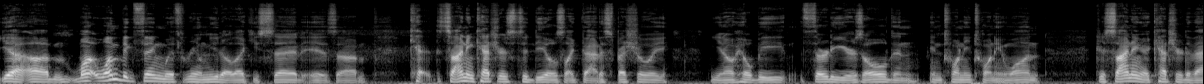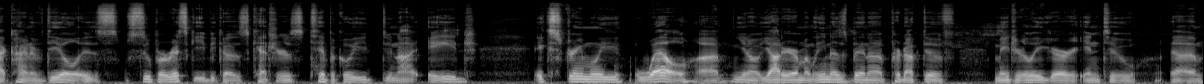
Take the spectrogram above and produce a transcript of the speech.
Yeah, um, one one big thing with Realmuto, like you said, is um, ca- signing catchers to deals like that, especially you know, he'll be 30 years old in, in 2021. Just signing a catcher to that kind of deal is super risky because catchers typically do not age extremely well. Uh, you know, Yadier Molina's been a productive major leaguer into, uh,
